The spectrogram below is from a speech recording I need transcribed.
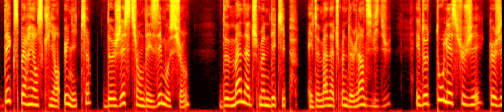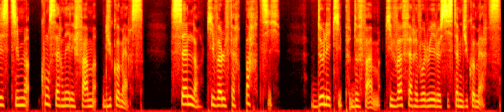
d'expérience client unique, de gestion des émotions, de management d'équipe et de management de l'individu, et de tous les sujets que j'estime concerner les femmes du commerce, celles qui veulent faire partie de l'équipe de femmes qui va faire évoluer le système du commerce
